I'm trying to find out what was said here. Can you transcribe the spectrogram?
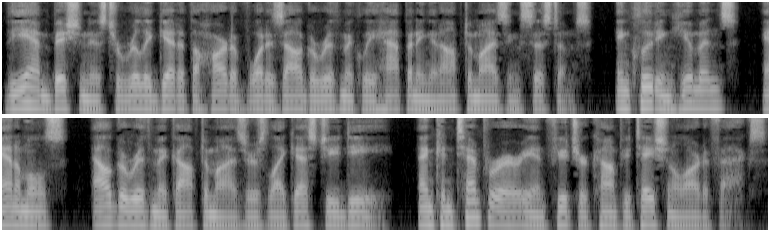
The ambition is to really get at the heart of what is algorithmically happening in optimizing systems, including humans, animals, algorithmic optimizers like SGD, and contemporary and future computational artifacts.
